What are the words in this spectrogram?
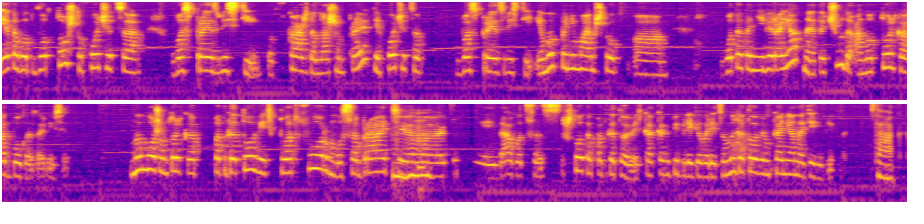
И это вот, вот то, что хочется воспроизвести. Вот в каждом нашем проекте хочется воспроизвести. И мы понимаем, что э, вот это невероятное, это чудо, оно только от Бога зависит. мы можем только подготовить платформу, собрать э, людей, да, вот что-то подготовить, как, как в Библии говорится, мы готовим коня на день битвы. Так.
